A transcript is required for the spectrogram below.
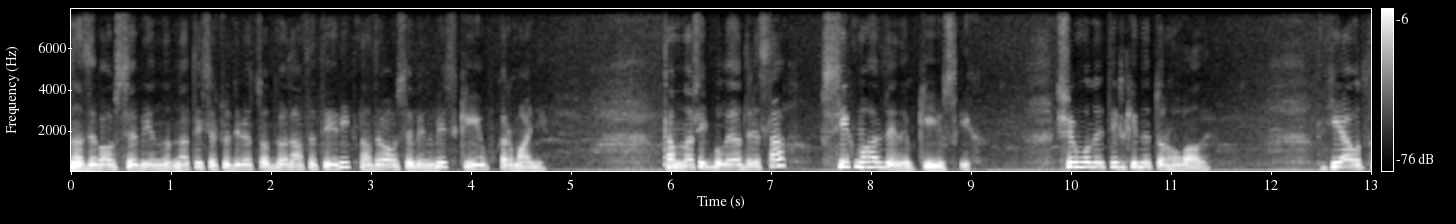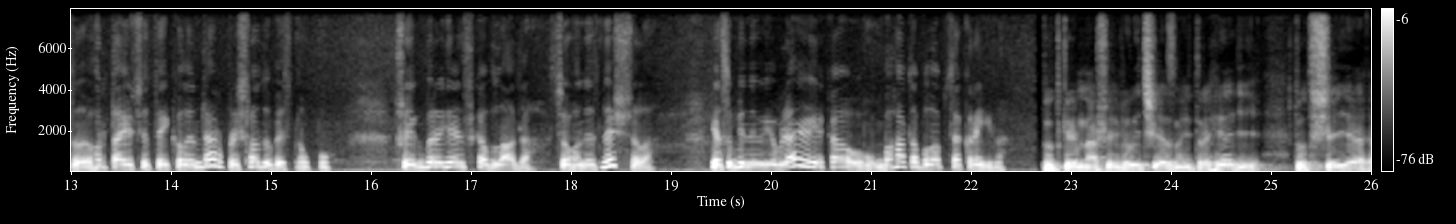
Називався він на 1912 рік, називався він Весь Київ в кармані. Там, значить, були адреса всіх магазинів київських, чим вони тільки не торгували. Так я, от, гортаючи цей календар, прийшла до висновку, що якби радянська влада цього не знищила, я собі не уявляю, яка багата була б ця країна. Тут, крім нашої величезної трагедії, тут ще є,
